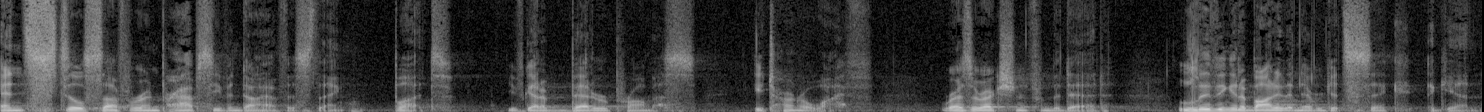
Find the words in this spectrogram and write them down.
and still suffer and perhaps even die of this thing. But you've got a better promise eternal life, resurrection from the dead, living in a body that never gets sick again,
